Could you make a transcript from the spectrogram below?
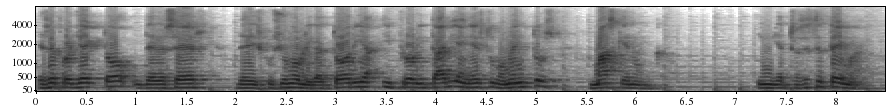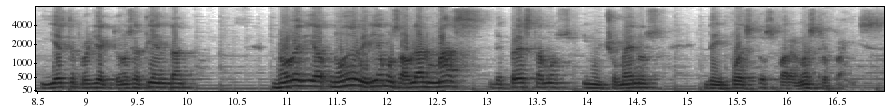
Ese proyecto debe ser de discusión obligatoria y prioritaria en estos momentos más que nunca. Y mientras este tema y este proyecto no se atiendan, no, deberíamos hablar más de préstamos y mucho menos de impuestos para nuestro país.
